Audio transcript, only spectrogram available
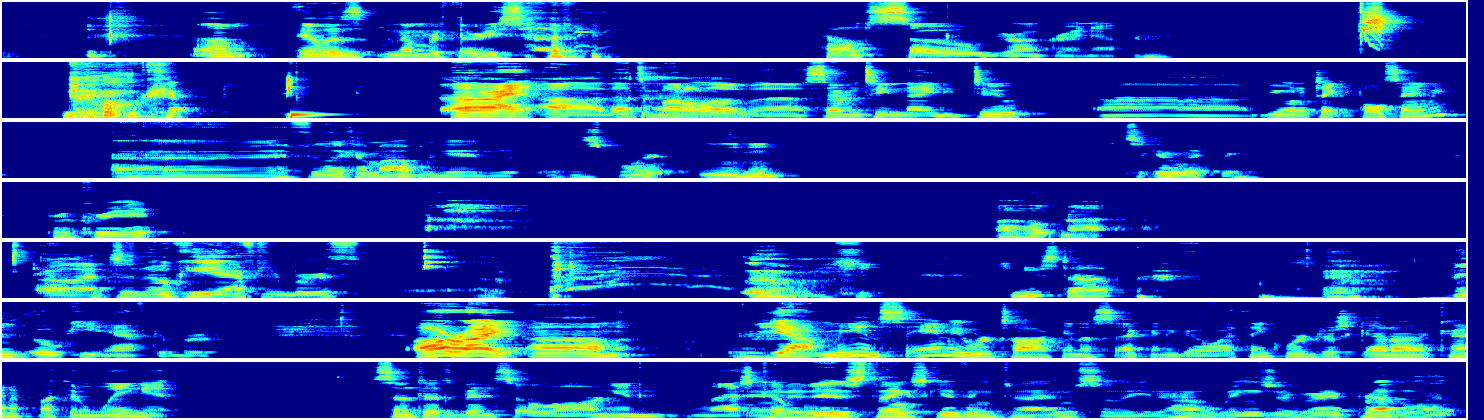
Um, it was number thirty-seven. And I'm so drunk right now. oh god. All right, uh, that's a bottle of uh, 1792. Uh, you want to take a pull, Sammy? Uh, I feel like I'm obligated at this point. Mm-hmm. What's it gonna make me? Procreate? I hope not. Oh, that's an Okie afterbirth. Can you stop? An oaky afterbirth. All right. Um. Yeah, me and Sammy were talking a second ago. I think we're just gonna kind of fucking wing it, since it's been so long and the last And couple. it is Thanksgiving time, so you know how wings are very prevalent.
